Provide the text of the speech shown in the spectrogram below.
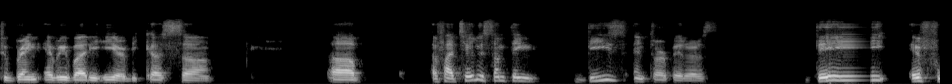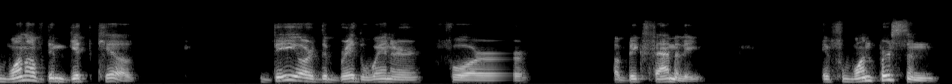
to bring everybody here because uh, uh, if I tell you something, these interpreters, they, if one of them get killed, they are the breadwinner for a big family. If one person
